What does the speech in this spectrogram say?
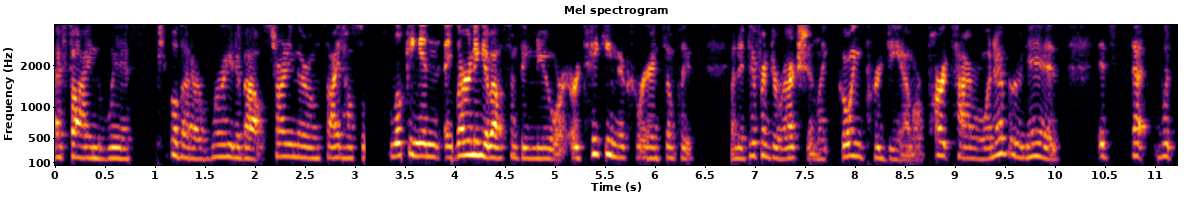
I find with people that are worried about starting their own side hustle, looking in and learning about something new or, or taking their career in someplace in a different direction, like going per diem or part time or whatever it is. It's that what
